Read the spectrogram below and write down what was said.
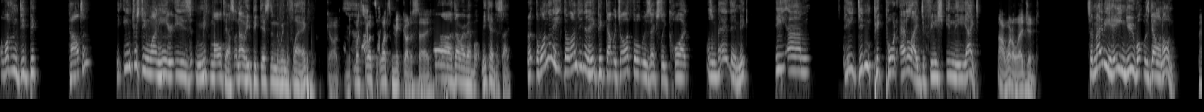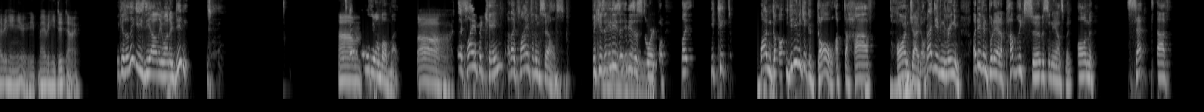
a lot of them did pick Carlton. The interesting one here is Mick Malthouse. I know he picked Essendon to win the flag. God, what's what's what's Mick got to say? Uh, don't worry about what Mick had to say. But the one that he, the one thing that he picked up, which I thought was actually quite wasn't bad there, Mick. He um he didn't pick Port Adelaide to finish in the eight. Oh, what a legend! so maybe he knew what was going on Maybe he knew. He, maybe he did know. because I think he's the only one who didn't. What's going Um. on with your mob, mate? Oh, Are they playing for Ken? Are they playing for themselves? Because it is it is a story point. Like you kicked one goal, you didn't even kick a goal up to half time, J Dog. I didn't even ring him. I'd even put out a public service announcement on Sat uh,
